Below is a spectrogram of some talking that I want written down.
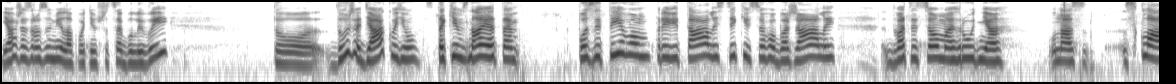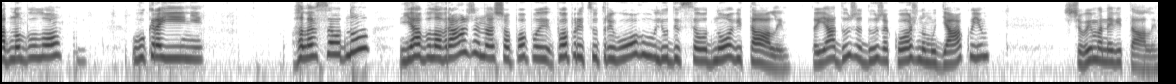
Я вже зрозуміла потім, що це були ви. То дуже дякую. З таким, знаєте, позитивом привітали, стільки всього бажали. 27 грудня у нас складно було в Україні, але все одно. Я була вражена, що попри, попри цю тривогу люди все одно вітали. То я дуже-дуже кожному дякую, що ви мене вітали.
